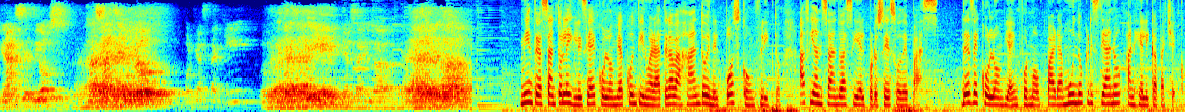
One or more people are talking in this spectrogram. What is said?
Gracias Dios. Gracias Dios. Porque hasta aquí, porque hasta aquí me has ayudado. Mientras tanto, la Iglesia de Colombia continuará trabajando en el postconflicto, afianzando así el proceso de paz. Desde Colombia informó para Mundo Cristiano Angélica Pacheco.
